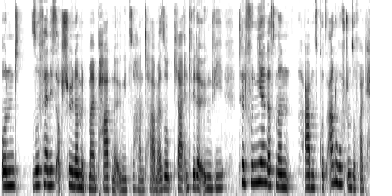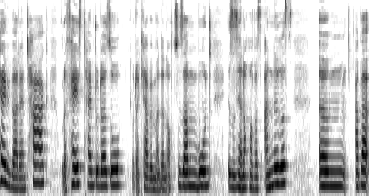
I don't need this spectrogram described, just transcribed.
Und so fände ich es auch schöner, mit meinem Partner irgendwie zu handhaben. Also klar, entweder irgendwie telefonieren, dass man abends kurz anruft und so fragt, hey, wie war dein Tag? Oder FaceTimed oder so. Oder klar, wenn man dann auch zusammen wohnt, ist es ja nochmal was anderes. Ähm, aber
